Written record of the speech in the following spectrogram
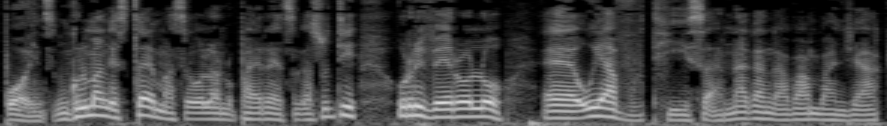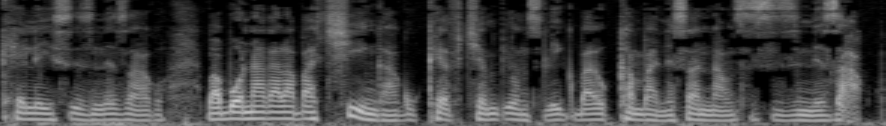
points. Ngikhuluma ngesicema seOrlando Pirates ngasuthi uRivero lo eh uyavuthisa nakangabamba nje akhele isizini ezako. Babonakala bachinga ku CAF Champions League bayokukhamba neSundowns isizini ezako.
